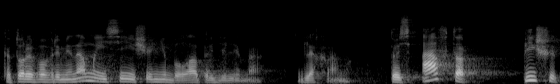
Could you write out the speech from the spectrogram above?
которая во времена Моисея еще не была определена для храма. То есть автор пишет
